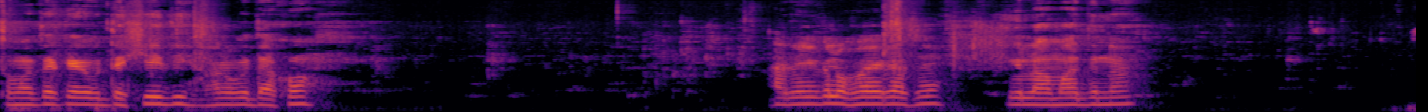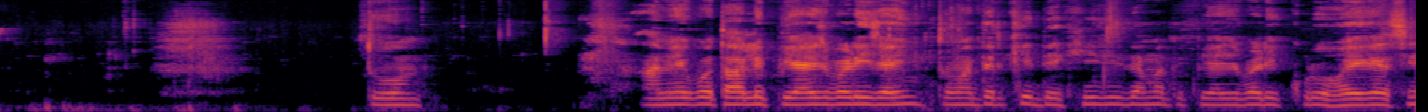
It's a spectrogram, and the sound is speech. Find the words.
তোমাদেরকে দেখিয়ে দিই, ভালো করে দেখো। আর এগুলো হয়ে গেছে, এগুলো আমাদের না। তো আমি একবার তাহলে পেঁয়াজ বাড়ি যাই। তোমাদেরকে দেখিয়ে যে আমাদের পেঁয়াজ বাড়ি পুরো হয়ে গেছে।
